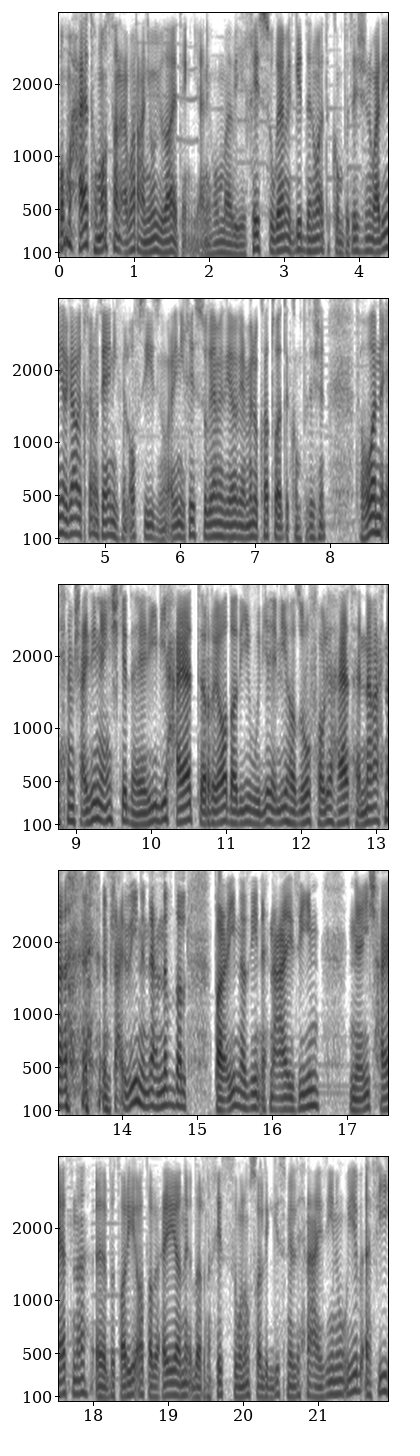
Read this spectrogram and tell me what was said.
هم حياتهم أصلا عبارة عن yo-yo dieting يعني هم بيخسوا جامد جدا وقت ال competition وبعدين يرجعوا يتخنوا تاني في ال off season وبعدين يخسوا جامد يعملوا cut وقت ال competition فهو إحنا مش عايزين نعيش كده. هي دي دي حياة الرياضة دي ودي ليها ظروفها وليها حياتها. إنما إحنا مش عايزين إن إحنا نفضل طالعين نازلين إحنا عايزين نعيش حياتنا آه، بطريقة طبيعية نقدر نخس ونوصل للجسم اللي إحنا عايزينه ويبقى فيه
